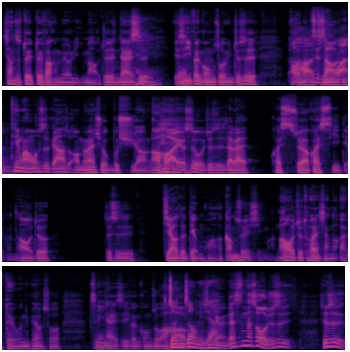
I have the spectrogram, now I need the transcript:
这样子对对方很没有礼貌。就是人家也是也是一份工作，你就是好好哦，至少听完听完或是跟他说哦没关系，我不需要。然后后来有一次我就是大概快睡到快十一点嘛，然后我就就是接到这电话，刚睡醒嘛，然后我就突然想到，哎，对我女朋友说这应该也是一份工作，尊重一下。对但是那时候我就是就是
